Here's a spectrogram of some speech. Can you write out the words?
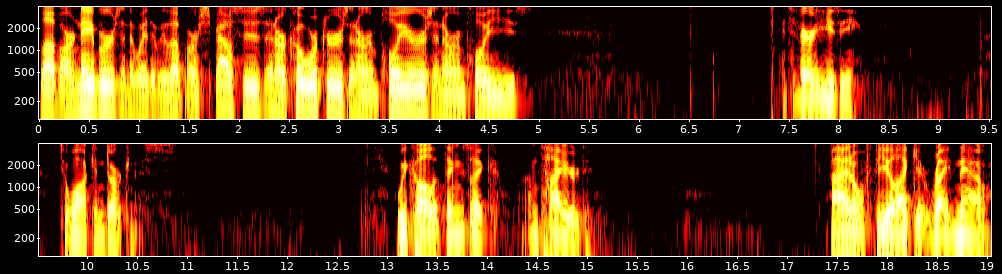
love our neighbors, in the way that we love our spouses and our coworkers and our employers and our employees. It's very easy to walk in darkness. We call it things like, I'm tired. I don't feel like it right now.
